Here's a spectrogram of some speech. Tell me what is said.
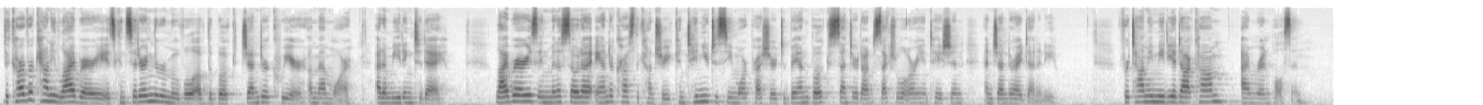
The Carver County Library is considering the removal of the book Gender Queer, a memoir, at a meeting today. Libraries in Minnesota and across the country continue to see more pressure to ban books centered on sexual orientation and gender identity. For TommieMedia.com, I'm Rhynn Paulson.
